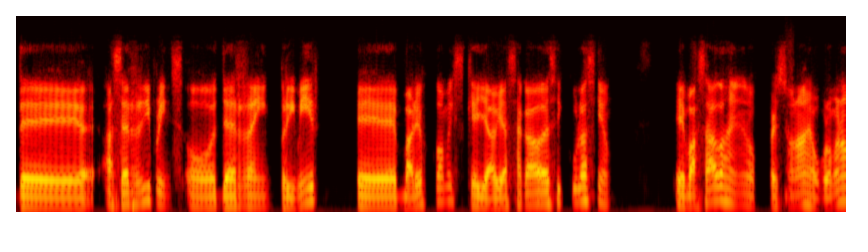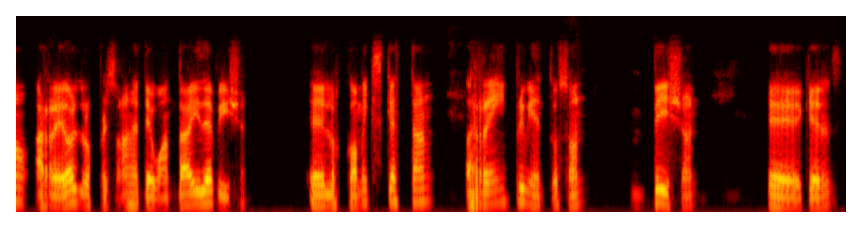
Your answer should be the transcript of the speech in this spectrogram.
de hacer reprints o de reimprimir eh, varios cómics que ya había sacado de circulación basados en los personajes, o por lo menos alrededor de los personajes de Wanda y de Vision. Los cómics que están reimprimiendo son Vision, que es,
